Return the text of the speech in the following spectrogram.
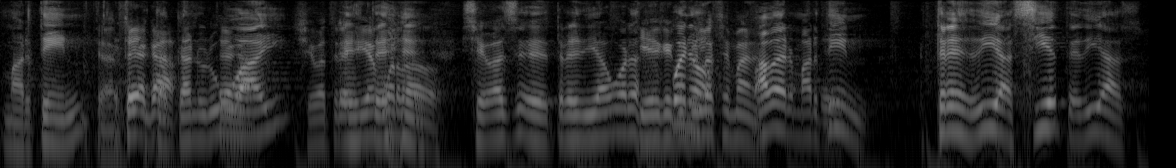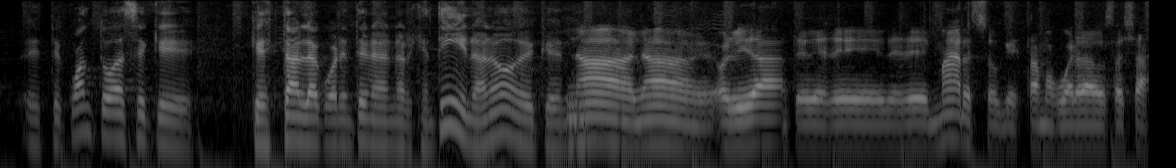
Martín. Claro. Estoy acá, Está acá en Uruguay. Este, Lleva tres días guardado. Lleva eh, tres días guardado. Tiene que bueno, cumplir la semana. a ver, Martín, tres días, siete días, este, ¿cuánto hace que, que está la cuarentena en Argentina, no? De que, No, no, olvídate, desde, desde marzo que estamos guardados allá.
